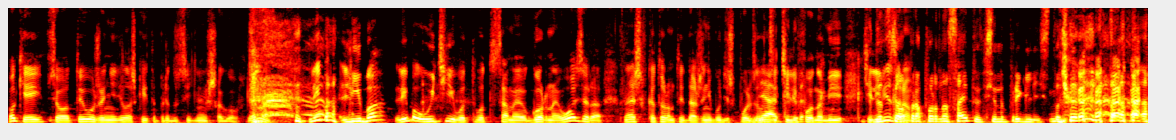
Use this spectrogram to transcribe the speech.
Окей, все, ты уже не делаешь каких-то предосудительных шагов, верно? Либо, либо, либо уйти вот, вот самое горное озеро, знаешь, в котором ты даже не будешь пользоваться Я- телефоном и Когда ты сказал телевизором. про порносайты, все напряглись. А-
